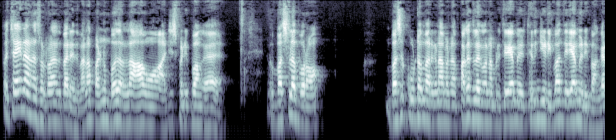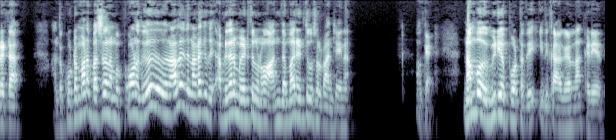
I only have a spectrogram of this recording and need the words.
இப்போ சைனா என்ன சொல்கிறாங்க இந்த மாதிரி இந்த மாதிரிலாம் பண்ணும்போது எல்லாம் ஆகும் அட்ஜஸ்ட் பண்ணிப்பாங்க. இப்போ பஸ்ஸில் போகிறோம் பஸ்ஸு கூட்டமாக இருக்கு நம்ம பக்கத்தில் இருக்க நம்மளுக்கு தெரியாமல் தெரிஞ்சு இடிப்பான் தெரியாமல் இடிப்பான் கரெக்டாக அந்த கூட்டமான பஸ்ஸில் நம்ம போனதுனால இது நடக்குது. அப்படி தான் நம்ம எடுத்துக்கணும். அந்த மாதிரி எடுத்துக்க சொல்கிறான் சைனா. ஓகே. நம்ம வீடியோ போட்டது இதுக்காக எல்லாம் கிடையாது.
